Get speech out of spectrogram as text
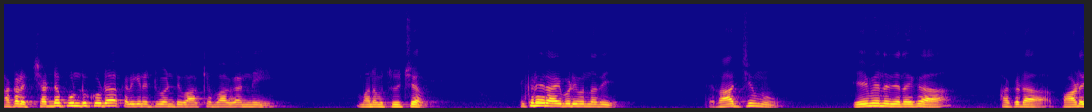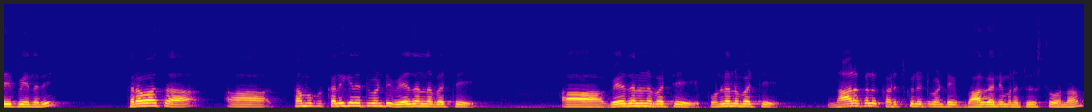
అక్కడ చెడ్డ పుండు కూడా కలిగినటువంటి వాక్య భాగాన్ని మనం చూచాం. ఇక్కడే రాయబడి ఉన్నది రాజ్యము ఏమైనది అనగా అక్కడ పాడైపోయినది. తర్వాత తమకు కలిగినటువంటి వేదనను బట్టి ఆ వేదనను బట్టి పుండ్లను బట్టి నాలుకలు కరుచుకునేటువంటి భాగాన్ని మనం చూస్తూ ఉన్నాం.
